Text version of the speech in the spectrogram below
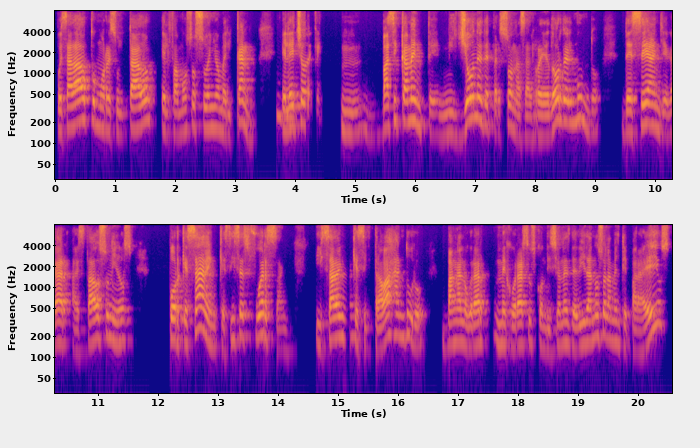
pues ha dado como resultado el famoso sueño americano, el hecho de que mm, básicamente millones de personas alrededor del mundo desean llegar a Estados Unidos porque saben que si se esfuerzan y saben que si trabajan duro, van a lograr mejorar sus condiciones de vida, no solamente para ellos,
